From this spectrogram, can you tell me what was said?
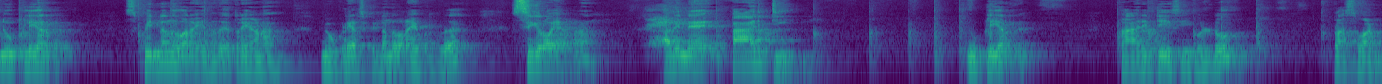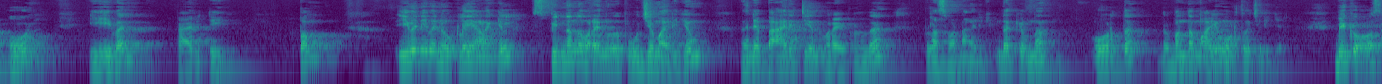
ന്യൂക്ലിയർ സ്പിൻ എന്ന് പറയുന്നത് എത്രയാണ്? ന്യൂക്ലിയർ സ്പിൻ എന്ന് പറയപ്പെടുന്നത് സീറോയാണ് അതിന്റെ parity nuclear parity is equal to plus one or even parity അപ്പം ഈവൻ ഈവൻ ന്യൂക്ലിയർ ആണെങ്കിൽ സ്പിൻ എന്ന് പറയുന്നത് പൂജ്യമായിരിക്കും അതിന്റെ പാരിറ്റി എന്ന് പറയപ്പെടുന്നത് പ്ലസ് വൺ ആയിരിക്കും. ഇതൊക്കെ ഒന്ന് ഓർത്ത് നിർബന്ധമായും ഓർത്ത് വെച്ചിരിക്കുക. ബിക്കോസ്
